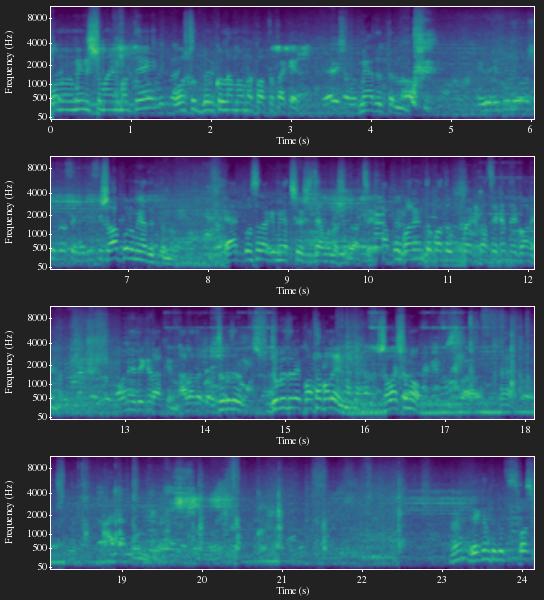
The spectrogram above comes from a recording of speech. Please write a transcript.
পনেরো মিনিট সময়ের মধ্যে ওষুধ বের করলাম আমরা কত প্যাকেট? মেয়াদ উত্তীর্ণ। সবগুলো মেয়াদ উত্তীর্ণ এক বছর আগে মেয়াদ শেষ হয়েছে এমন ওষুধ আছে। আপনি গণেন তো কত প্যাকেট আছে এখান থেকে গণেন। গনে এদিকে রাখেন আলাদা করে। জোরে জোরে জোরে জোরে কথা বলেন। সবাই শুনো। হ্যাঁ। হ্যাঁ এখান থেকে স্পষ্ট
